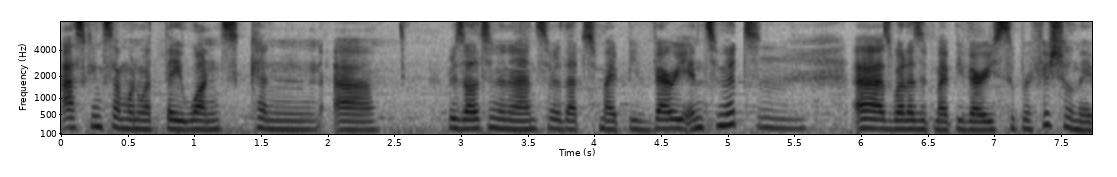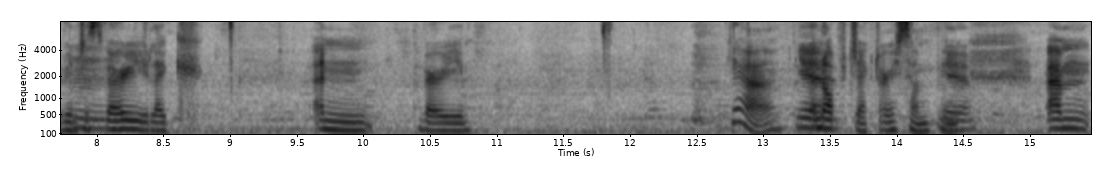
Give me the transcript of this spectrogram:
asking someone what they want can uh, result in an answer that might be very intimate, uh, as well as it might be very superficial, maybe, and just very like an very yeah, Yeah. an object or something. yeah Um,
